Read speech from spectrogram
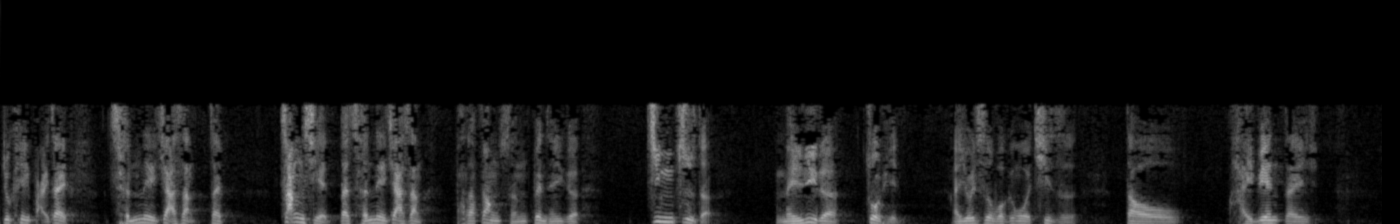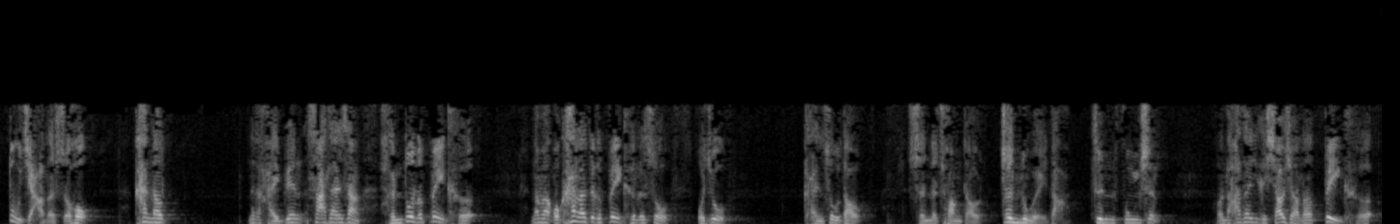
就可以摆在城内架上，在。彰显在城内架上，把它放成变成一个精致的、美丽的作品。啊，有一次我跟我妻子到海边在度假的时候，看到那个海边沙滩上很多的贝壳。那么我看到这个贝壳的时候，我就感受到神的创造真伟大、真丰盛。我拿着一个小小的贝壳，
